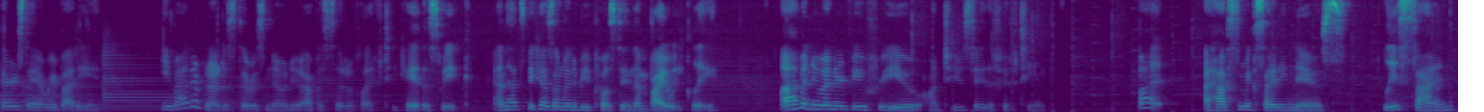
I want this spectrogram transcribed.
Thursday, everybody. You might have noticed there was no new episode of Life TK this week, and that's because I'm going to be posting them bi weekly. I'll have a new interview for you on Tuesday the 15th. But I have some exciting news. Leigh Stein,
